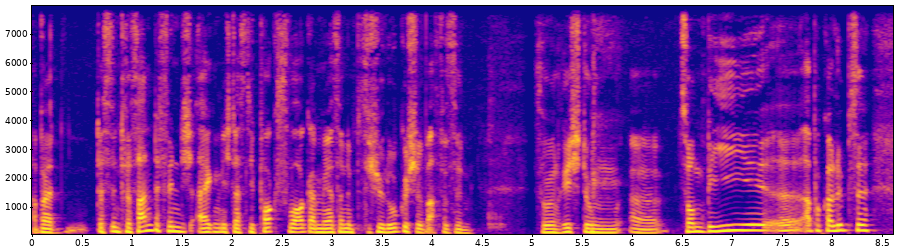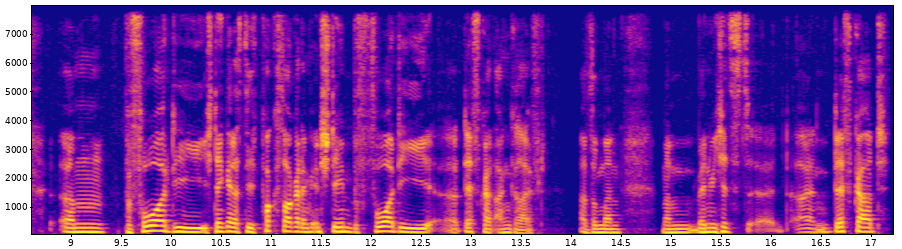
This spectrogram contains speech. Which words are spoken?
Aber das Interessante finde ich eigentlich, dass die Poxwalker mehr so eine psychologische Waffe sind. So in Richtung äh, Zombie-Apokalypse. Äh, ähm, bevor die, ich denke, dass die Poxwalker nämlich entstehen, bevor die äh, Death Guard angreift. Also man, man, wenn ich jetzt äh, ein Death Guard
